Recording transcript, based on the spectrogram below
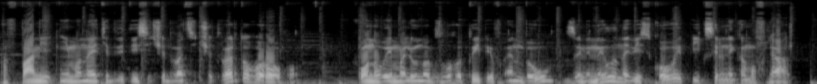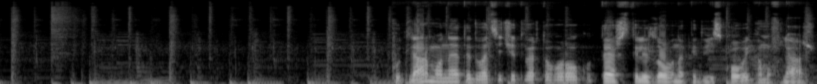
А в пам'ятній монеті 2024 року фоновий малюнок з логотипів НБУ замінили на військовий піксельний камуфляж. Футляр монети 24-го року теж стилізовано під військовий камуфляж.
